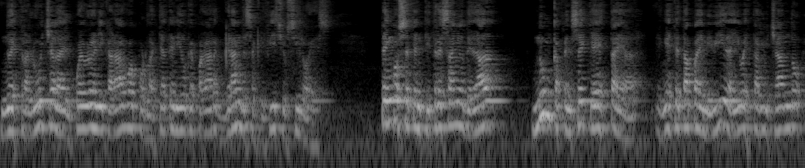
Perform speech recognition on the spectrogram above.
Nuestra lucha, la del pueblo de Nicaragua, por la que ha tenido que pagar grandes sacrificios, sí lo es. Tengo 73 años de edad. Nunca pensé que esta, en esta etapa de mi vida iba a estar luchando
